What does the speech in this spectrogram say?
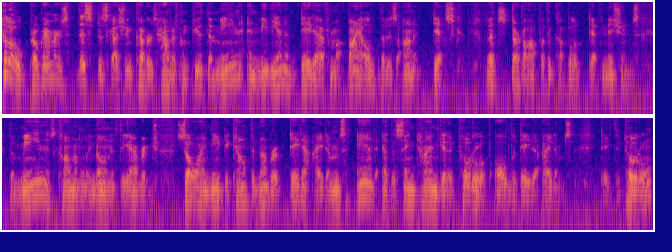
Hello, programmers. This discussion covers how to compute the mean and median of data from a file that is on a disk. Let's start off with a couple of definitions. The mean is commonly known as the average, so I need to count the number of data items and at the same time get a total of all the data items. Take the total,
